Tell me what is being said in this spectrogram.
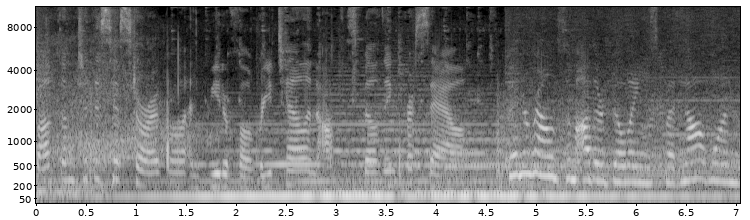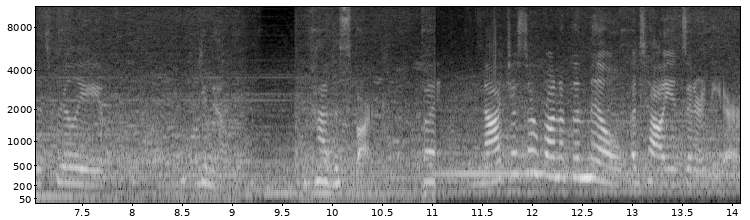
Welcome to this historical and beautiful retail and office building for sale. Been around some other buildings, but not one that's really, you know, had the spark. But not just a run of the mill Italian dinner theater.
